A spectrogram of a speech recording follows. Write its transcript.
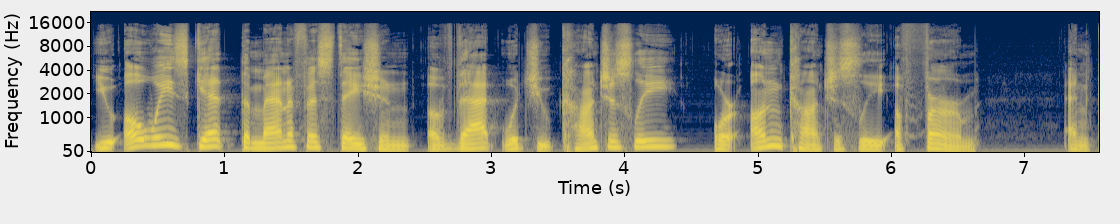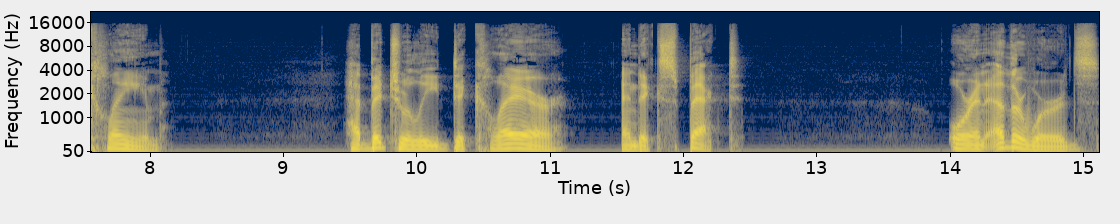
You always get the manifestation of that which you consciously or unconsciously affirm and claim, habitually declare and expect, or in other words,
